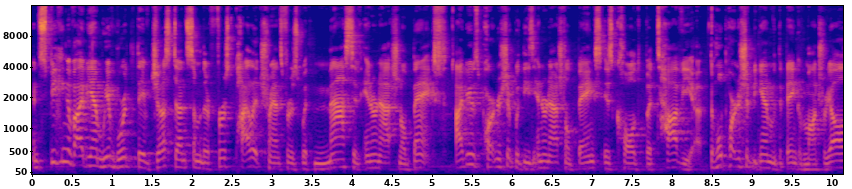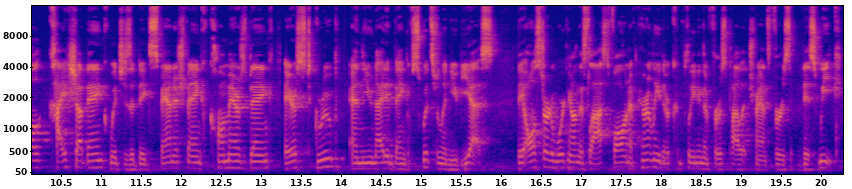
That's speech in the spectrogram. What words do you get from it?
And speaking of IBM, we have word that they've just done some of their first pilot transfers with massive international banks. IBM's partnership with these international banks is called Batavia. The whole partnership began with the Bank of Montreal, CaixaBank, which is a big Spanish bank, Commerzbank, Erste Group, and the United Bank of Switzerland, UBS. They all started working on this last fall, and apparently they're completing their first pilot transfers this week.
